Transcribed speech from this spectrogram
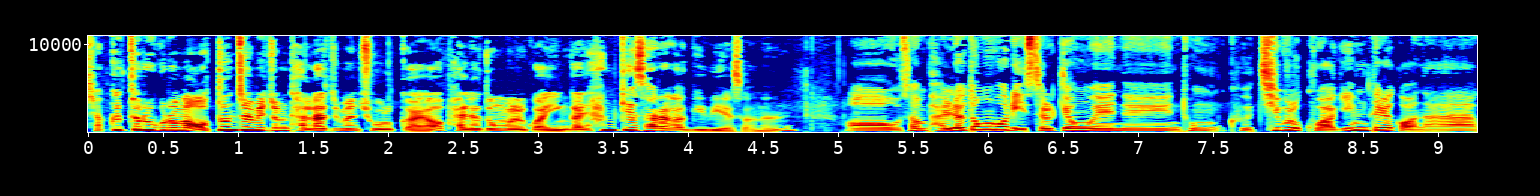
자, 끝으로 그러면 어떤 점이 좀 달라지면 좋을까요? 반려동물과 인간이 함께 살아가기 위해서는? 어, 우선 반려동물이 있을 경우에는 동, 그 집을 구하기 힘들거나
